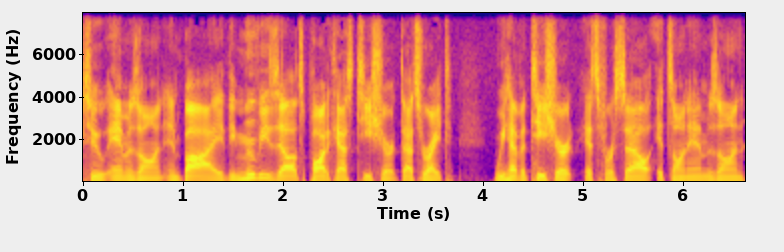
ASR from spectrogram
to Amazon and buy the Movie Zealots Podcast t shirt. That's right. We have a t shirt. It's for sale. It's on Amazon.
